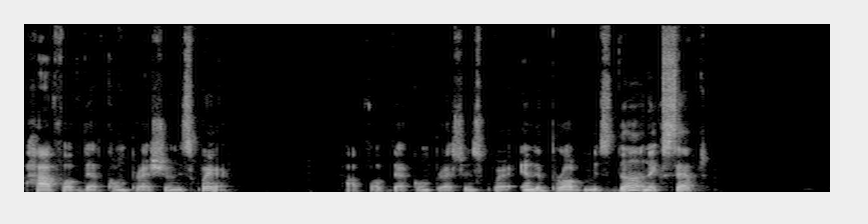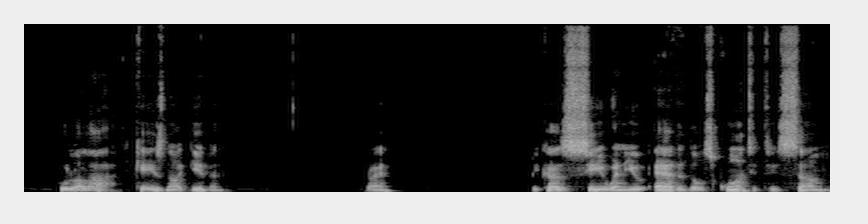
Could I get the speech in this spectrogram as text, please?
half of that compression square. Half of that compression square. And the problem is done, except, ooh la la, K is not given, right? because see when you add those quantities sum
